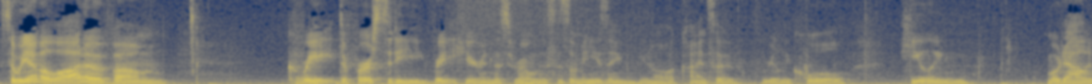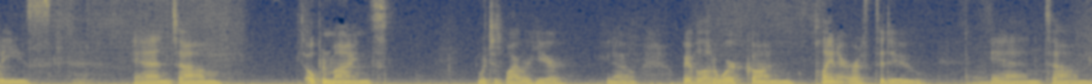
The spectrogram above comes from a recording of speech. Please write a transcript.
So we have a lot of um, great diversity right here in this room. This is amazing. You know, all kinds of really cool healing modalities and um, open minds, which is why we're here. You know, we have a lot of work on planet Earth to do, and um,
